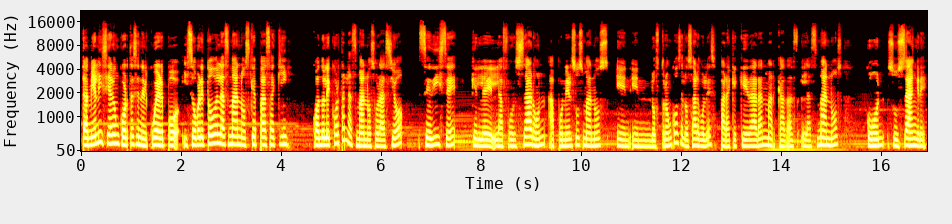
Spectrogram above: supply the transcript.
También le hicieron cortes en el cuerpo y sobre todo en las manos. ¿Qué pasa aquí? Cuando le cortan las manos, Horacio, se dice que le, la forzaron a poner sus manos en, en los troncos de los árboles para que quedaran marcadas las manos con su sangre.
